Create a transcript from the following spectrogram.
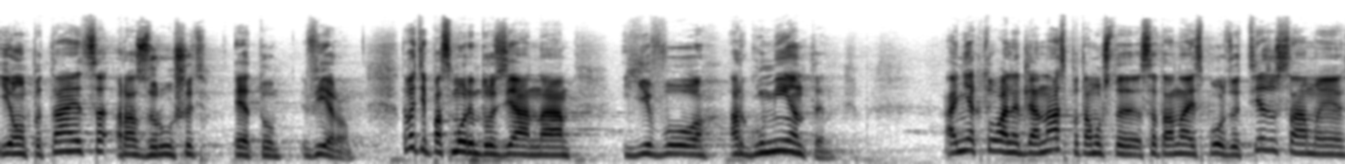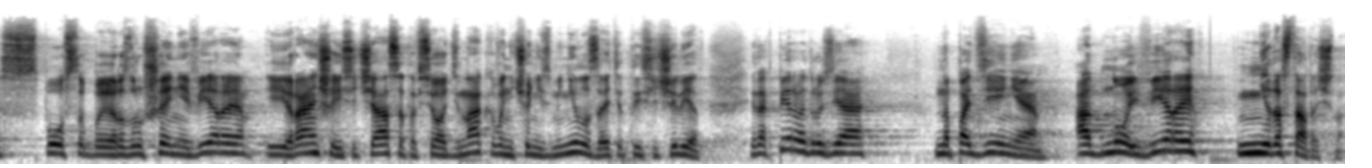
И он пытается разрушить эту веру. Давайте посмотрим, друзья, на его аргументы. Они актуальны для нас, потому что сатана использует те же самые способы разрушения веры, и раньше, и сейчас это все одинаково, ничего не изменилось за эти тысячи лет. Итак, первое, друзья, нападение одной веры недостаточно.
